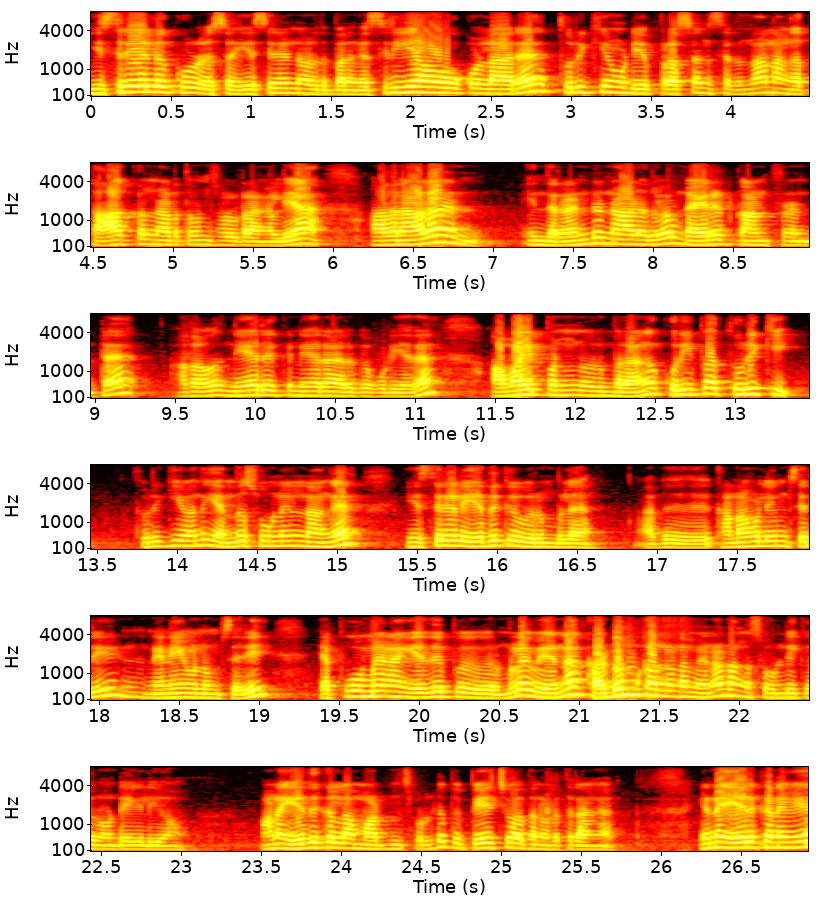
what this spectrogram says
இஸ்ரேலுக்குள் இஸ்ரேல்னு வருது பாருங்கள் சிரியாவுக்குள்ளார துருக்கியினுடைய ப்ரெசன்ஸ் இருந்தால் நாங்கள் தாக்கல் நடத்தணும்னு சொல்கிறாங்க இல்லையா? அதனால் இந்த ரெண்டு நாடுகளும் டைரக்ட் கான்ஃபரண்ட்டை அதாவது நேருக்கு நேராக இருக்கக்கூடியதை அவாய்ட் பண்ணணும்னு விரும்புகிறாங்க குறிப்பாக துருக்கி. துருக்கி வந்து எந்த சூழ்நிலையும் நாங்கள் இஸ்ரேல் எதுக்கு விரும்பலை? அது கனவுலையும் சரி நினைவனும் சரி எப்பவுமே நாங்கள் எதிர்ப்பு விரும்பலை. வேணால் கடும் கண்டனம் வேணால் நாங்கள் சொல்லிக்கிறோம் டெய்லியும். ஆனால் எதுக்கெல்லாம் மாட்டோம்னு சொல்லிட்டு இப்போ பேச்சுவார்த்தை நடத்துகிறாங்க ஏன்னா ஏற்கனவே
